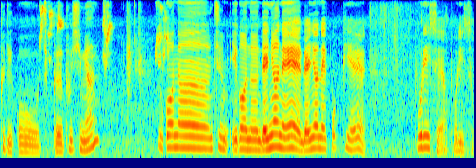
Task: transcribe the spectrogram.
그리고 지금 보시면 이거는 지금 이거는 내년에 내년에 꽃필 보리수예요. 보리수.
